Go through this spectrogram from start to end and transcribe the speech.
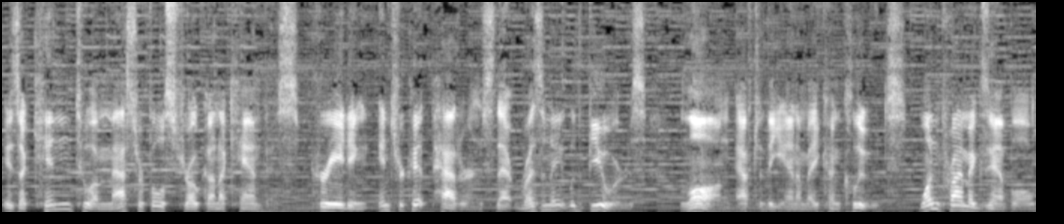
is akin to a masterful stroke on a canvas, creating intricate patterns that resonate with viewers long after the anime concludes. One prime example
